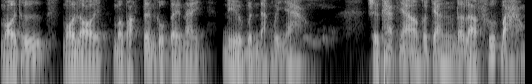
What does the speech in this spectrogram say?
mọi thứ, mọi loài, mọi vật trên cuộc đời này đều bình đẳng với nhau sự khác nhau có chăng đó là phước báo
